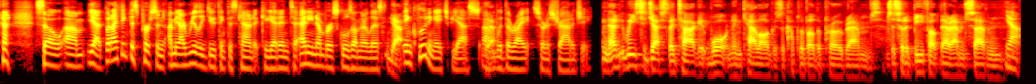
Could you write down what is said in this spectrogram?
so, um, yeah, but I think this person, I mean, I really do think this candidate could get into any number of schools on their list, yeah. including HBS, um, yeah. with the right sort of strategy. And we suggest they target Wharton and Kellogg as a couple of other programs to sort of beef up their M7. Yeah.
